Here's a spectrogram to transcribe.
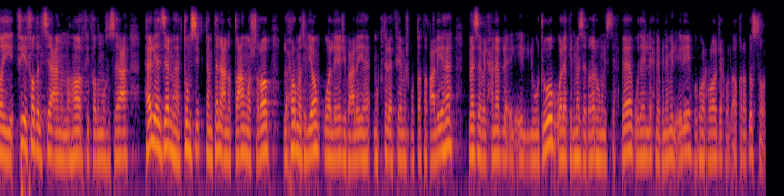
طيب في فضل ساعة من النهار في فضل نص ساعة هل يلزمها تمسك تمتنع عن الطعام والشراب لحرمة اليوم ولا يجب عليها؟ مختلف فيها مش متفق عليها. مذهب الحنابلة الوجوب ولكن مذهب غيرهم الاستحباب وده اللي إحنا بنميل إليه وهو الراجح والأقرب للصواب.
